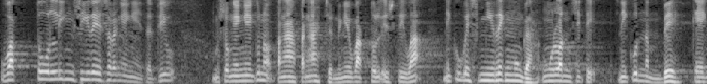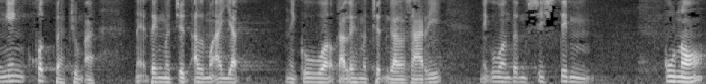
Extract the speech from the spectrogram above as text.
waktu lingsire srengenge. Dadi musungenge iku tengah-tengah jenenge waktul istiwa niku wis miring munggah ngulon sithik. Niku nembih kenging khutbah Jumat. Nek teng Masjid Al Muayyad niku kalih Masjid Galsari niku wonten sistem kuno.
